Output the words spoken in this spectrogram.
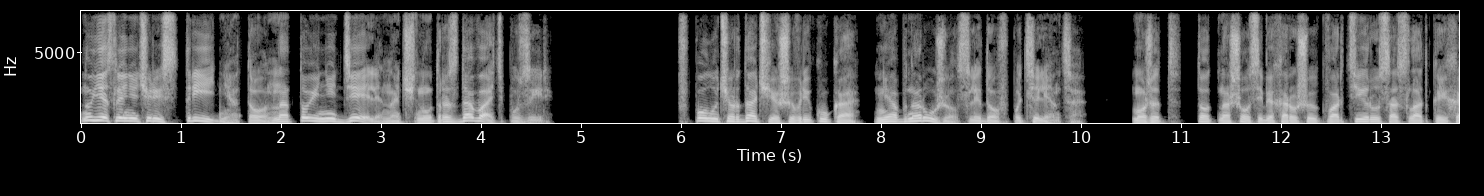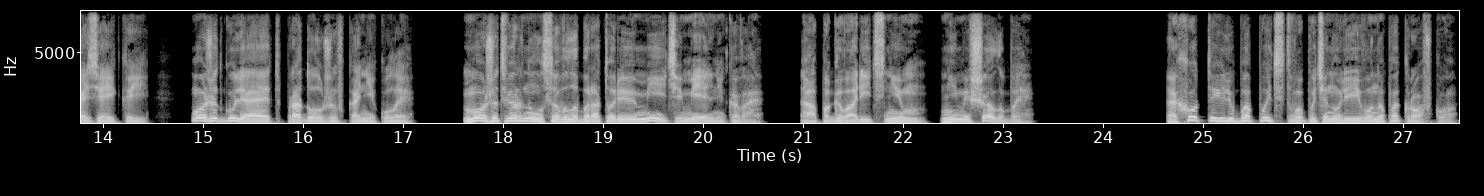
Ну, если не через три дня, то на той неделе начнут раздавать пузырь. В получердачье Шеврикука не обнаружил следов подселенца. Может, тот нашел себе хорошую квартиру со сладкой хозяйкой, может, гуляет, продолжив каникулы. Может, вернулся в лабораторию Мити Мельникова. А поговорить с ним не мешало бы. Охота и любопытство потянули его на покровку.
